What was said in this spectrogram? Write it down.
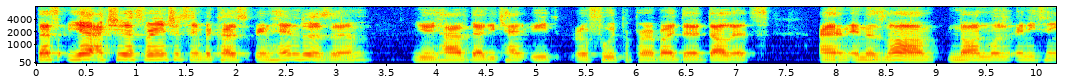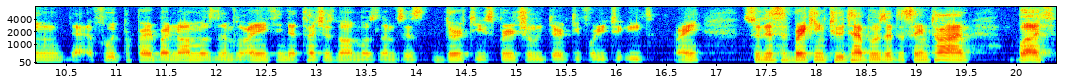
that's yeah, actually that's very interesting because in Hinduism you have that you can't eat uh, food prepared by the Dalits, and in Islam, non-Muslim anything food prepared by non-Muslims or anything that touches non-Muslims is dirty, spiritually dirty for you to eat, right? So this is breaking two taboos at the same time, but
